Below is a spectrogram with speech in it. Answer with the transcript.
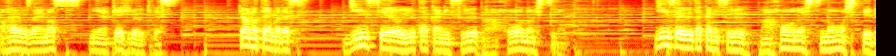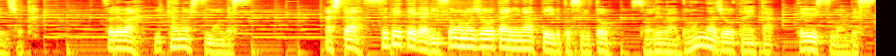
おはようございます。三宅博之です。今日のテーマです。人生を豊かにする魔法の質問。人生を豊かにする魔法の質問を知っているでしょうか？それは以下の質問です。明日すべてが理想の状態になっているとすると、それはどんな状態かという質問です。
